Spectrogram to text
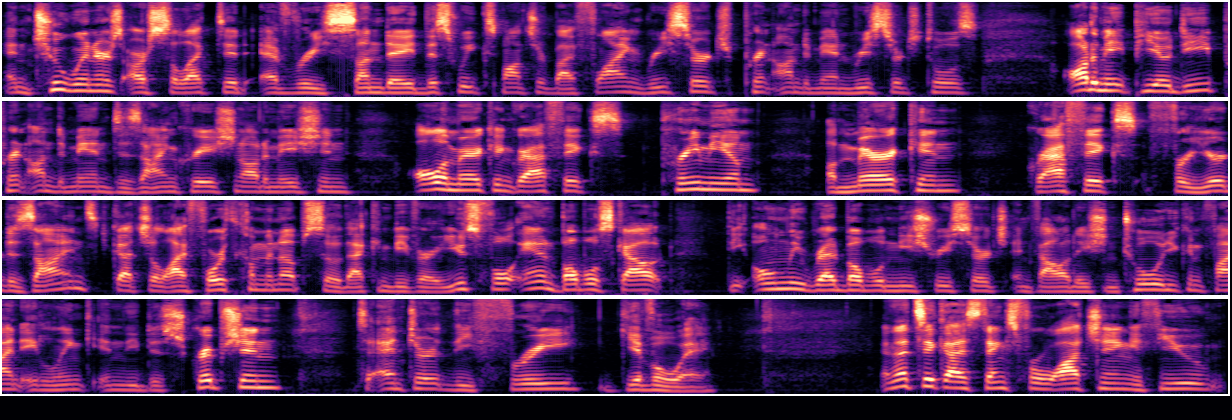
and two winners are selected every Sunday. This week, sponsored by Flying Research, print on demand research tools. Automate POD, print on demand design creation automation, All American Graphics, Premium, American graphics for your designs. Got July 4th coming up, so that can be very useful. And Bubble Scout, the only Redbubble niche research and validation tool. You can find a link in the description to enter the free giveaway. And that's it, guys. Thanks for watching. If you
